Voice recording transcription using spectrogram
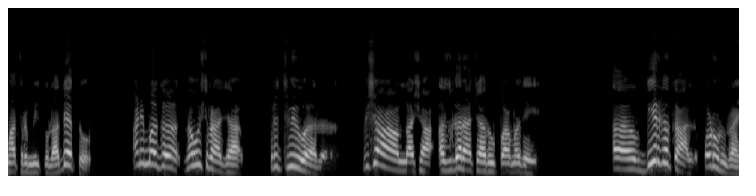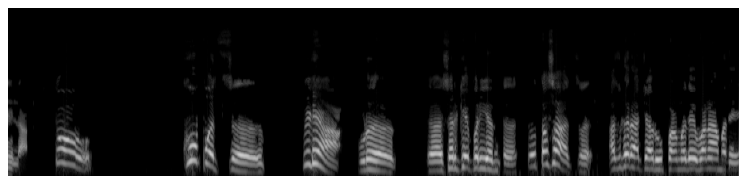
मात्र मी तुला देतो. आणि मग नहुष राजा पृथ्वीवर विशाल अशा अजगराच्या रूपामध्ये दीर्घकाल पडून राहिला. तो खूपच पिढ्या पुढं सरकेपर्यंत तो तसाच अजगराच्या रूपामध्ये वनामध्ये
